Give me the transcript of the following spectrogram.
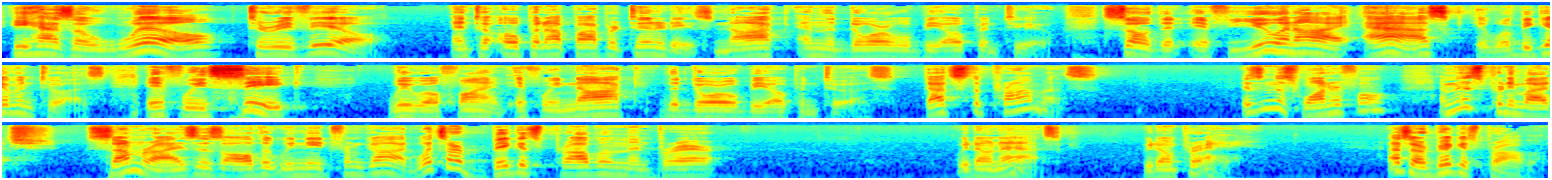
He has a will to reveal and to open up opportunities. Knock and the door will be open to you. So that if you and I ask, it will be given to us. If we seek, we will find. If we knock, the door will be open to us. That's the promise. Isn't this wonderful? I mean, this pretty much summarizes all that we need from God. What's our biggest problem in prayer? We don't ask, we don't pray. That's our biggest problem.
